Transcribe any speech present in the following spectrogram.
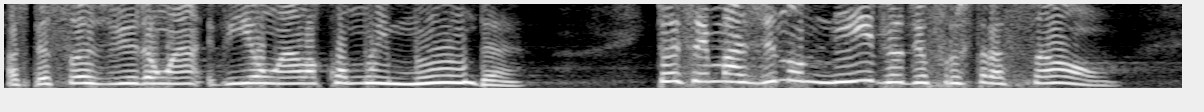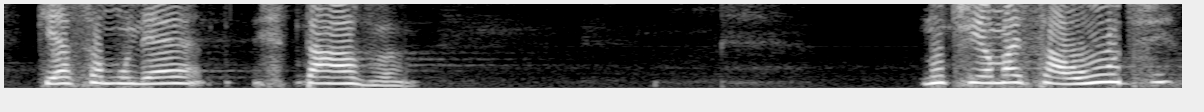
As pessoas viram, viam ela como imunda. Então você imagina o nível de frustração que essa mulher estava. Não tinha mais saúde,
